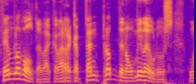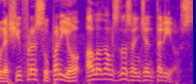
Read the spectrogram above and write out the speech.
Fem la Volta va acabar recaptant prop de 9.000 euros, una xifra superior a la dels dos anys anteriors.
